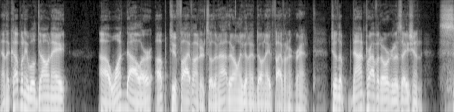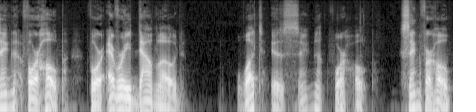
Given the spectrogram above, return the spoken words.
and the company will donate uh, one dollar up to five hundred. So they're not they're only going to donate five hundred grand to the nonprofit organization Sing for Hope for every download. What is Sing for Hope? Sing for Hope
